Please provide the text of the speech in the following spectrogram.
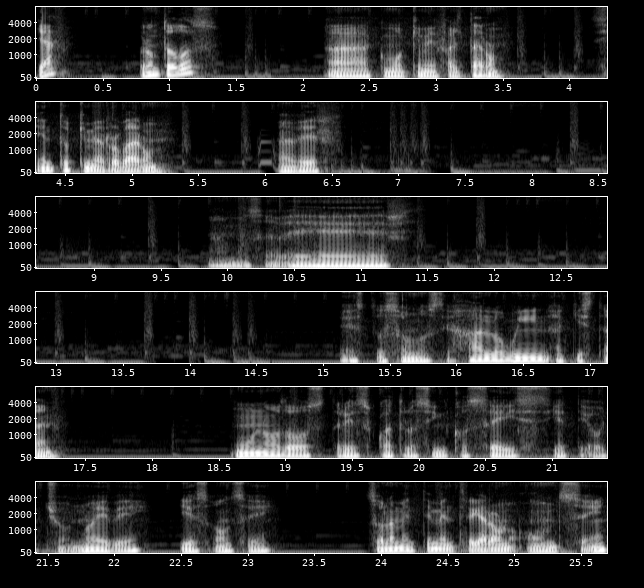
¿Ya? ¿Fueron todos? Ah, como que me faltaron. Siento que me robaron. A ver. Vamos a ver. Estos son los de Halloween. Aquí están. 1, 2, 3, 4, 5, 6, 7, 8, 9, 10, 11. Solamente me entregaron 11.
